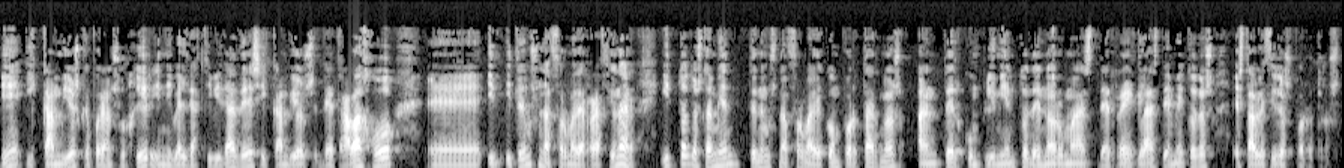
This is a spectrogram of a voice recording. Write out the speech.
y cambios que puedan surgir, y nivel de actividades, y cambios de trabajo, eh, y, tenemos una forma de reaccionar. Y todos también tenemos una forma de comportarnos ante el cumplimiento de normas, de reglas, de métodos establecidos por otros.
